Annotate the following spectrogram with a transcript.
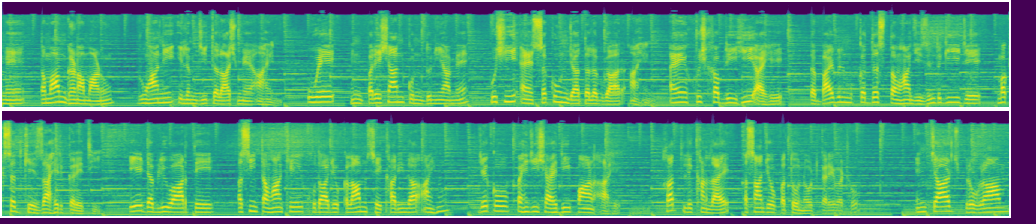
में تمام घणा माण्हू रुहानी इल्म जी तलाश में आहिनि उहे हिन परेशान कुन दुनिया में ख़ुशी ऐं सुकून जा तलबगार आहिनि ऐं ख़ुशिखबरी ई आहे त बाइबिल मुक़दस तव्हांजी ज़िंदगी जे मक़सद खे ज़ाहिर करे थी ए डब्लू आर ते असीं तव्हांखे ख़ुदा जो कलाम सेखारींदा आहियूं जेको पंहिंजी शाहिदी पाण आहे ख़तु लिखण लाइ असांजो पतो नोट करे वठो इनचार्ज प्रोग्राम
